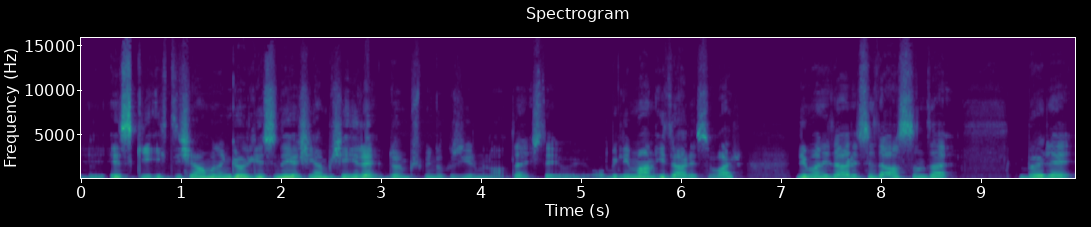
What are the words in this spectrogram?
e, eski ihtişamının gölgesinde yaşayan bir şehire dönmüş 1926'da. İşte bir liman idaresi var. Liman idaresi de aslında böyle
